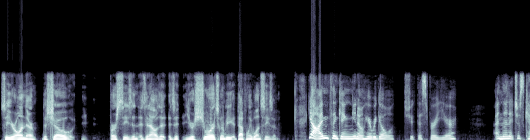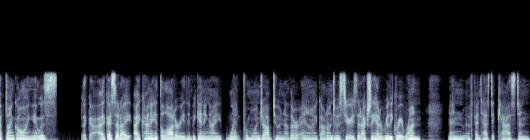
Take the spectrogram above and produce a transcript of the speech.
So you're on there. The show, first season is it now? Is it? Is it? You're sure it's going to be definitely one season? Yeah, I'm thinking, you know, here we go. We'll shoot this for a year. And then it just kept on going. It was like like I said, I, I kind of hit the lottery in the beginning. I went from one job to another and I got onto a series that actually had a really great run and a fantastic cast and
